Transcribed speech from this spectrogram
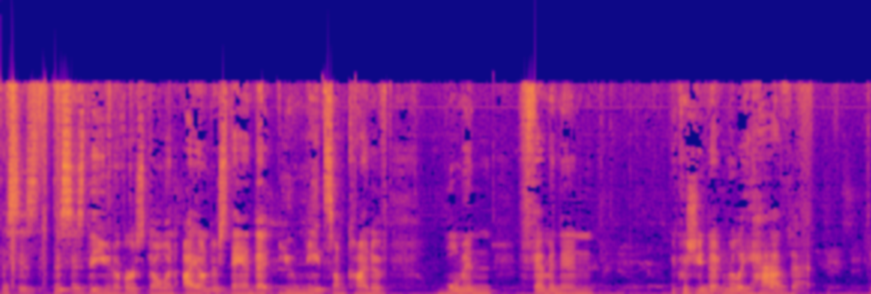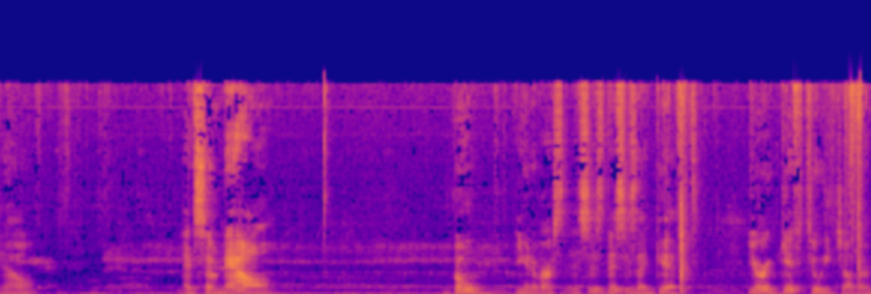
this is, this is the universe going, I understand that you need some kind of woman, feminine, because you didn't really have that, you know? And so now, boom, universe, this is, this is a gift. You're a gift to each other.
